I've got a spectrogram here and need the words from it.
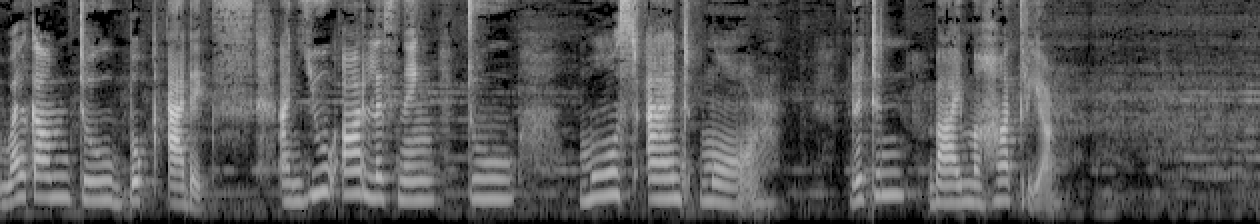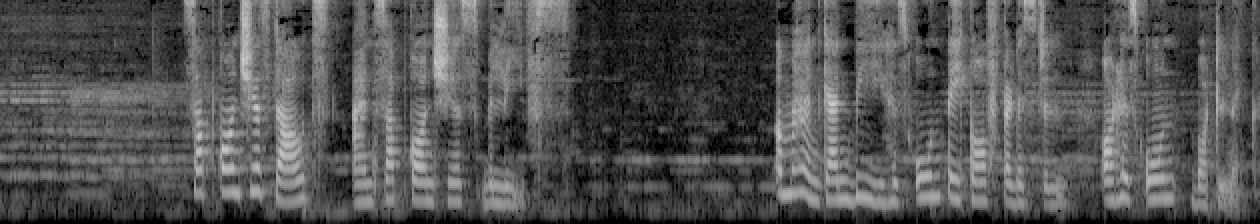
Welcome to Book Addicts, and you are listening to Most and More, written by Mahatria. Subconscious doubts and subconscious beliefs. A man can be his own takeoff pedestal or his own bottleneck.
